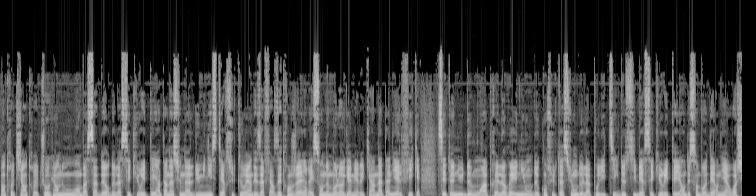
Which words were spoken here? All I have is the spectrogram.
L'entretien entre Cho Hyun-woo, ambassadeur de la sécurité internationale du ministère sud-coréen des Affaires étrangères, et son homologue américain Nathaniel Fick s'est tenu deux mois après leur réunion de consultation de la politique de cybersécurité en décembre dernier à Washington.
